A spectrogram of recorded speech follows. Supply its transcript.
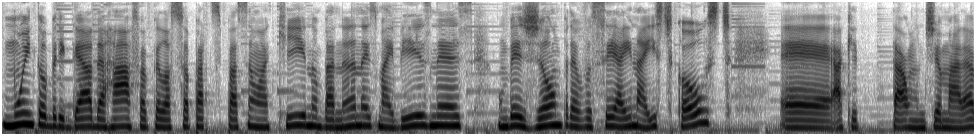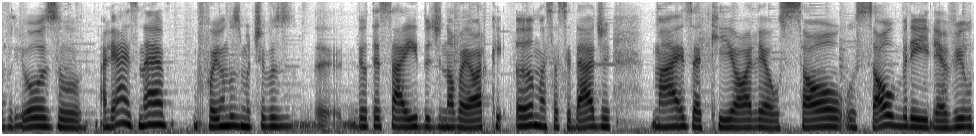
Muito obrigada, Rafa, pela sua participação aqui no Bananas My Business. Um beijão para você aí na East Coast. É, aqui tá um dia maravilhoso. Aliás, né? Foi um dos motivos de eu ter saído de Nova York. Amo essa cidade, mas aqui, olha, o sol, o sol brilha, viu?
